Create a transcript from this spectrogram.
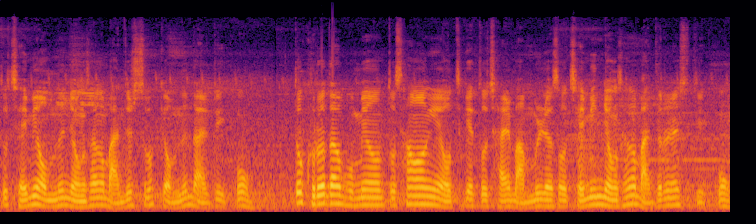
또 재미없는 영상을 만들 수밖에 없는 날도 있고 또 그러다 보면 또 상황에 어떻게 또 잘 맞물려서 재미있는 영상을 만들어낼 수도 있고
